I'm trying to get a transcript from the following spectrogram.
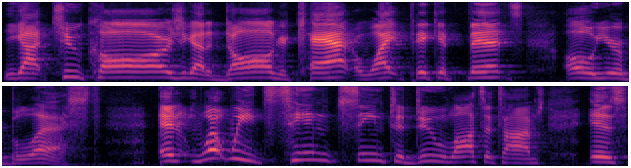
you got two cars, you got a dog, a cat, a white picket fence, oh, you're blessed. And what we seem, seem to do lots of times is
